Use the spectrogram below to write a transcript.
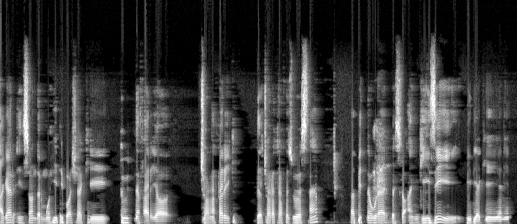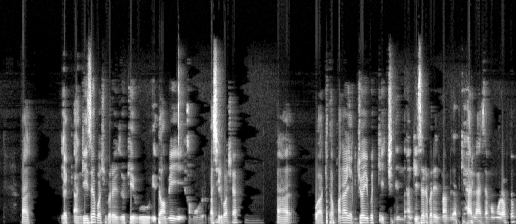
اگر انسان در محیطی باشه که دو نفر یا چهار نفری که در چهار اطراف او هستن و بتونه او را اصطلاح انگیزه بیدیه که یعنی یک انگیزه باشه برای او که او ادامه امور مسیر باشه. و کتابخانه یک جایی بود که چنین انگیزه رو برای من می‌داد که هر لحظه ما رفتم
